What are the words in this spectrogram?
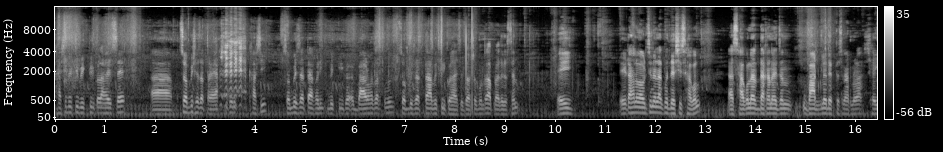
খাসি দুটি বিক্রি করা হয়েছে। চব্বিশ হাজার টাকা একটি করে খাসি, চব্বিশ হাজার টাকা করে বিক্রি করা, বারো হাজার করে চব্বিশ হাজার টাকা বিক্রি করা হয়েছে। দর্শক বন্ধুরা, আপনারা দেখেছেন, এই এটা হলো অরিজিনাল একবার দেশি ছাগল। আর ছাগলের দেখানো একজন বাটগুলো দেখতেছেন আপনারা, সেই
